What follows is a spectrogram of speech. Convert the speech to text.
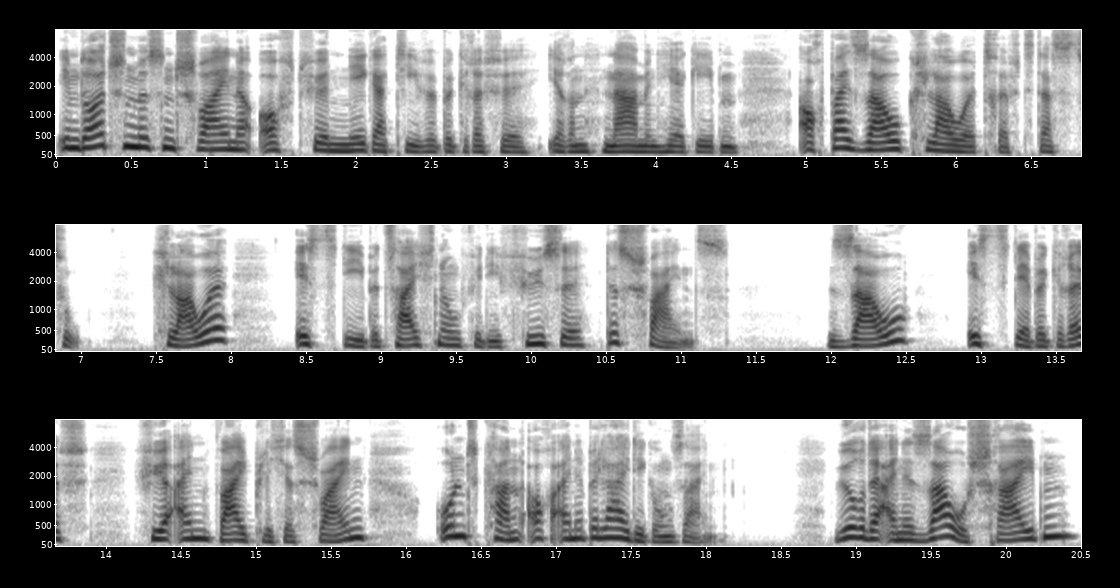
Im Deutschen müssen Schweine oft für negative Begriffe ihren Namen hergeben. Auch bei Sauklaue trifft das zu. Klaue ist die Bezeichnung für die Füße des Schweins. Sau ist der Begriff für ein weibliches Schwein und kann auch eine Beleidigung sein. Würde eine Sau schreiben,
